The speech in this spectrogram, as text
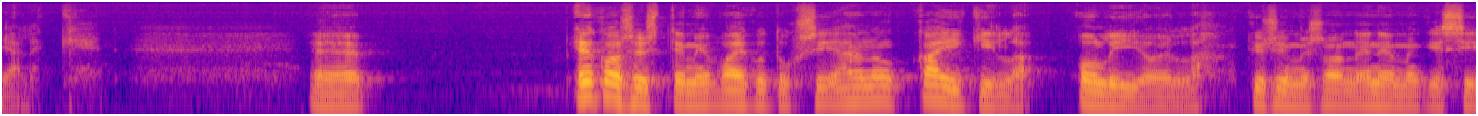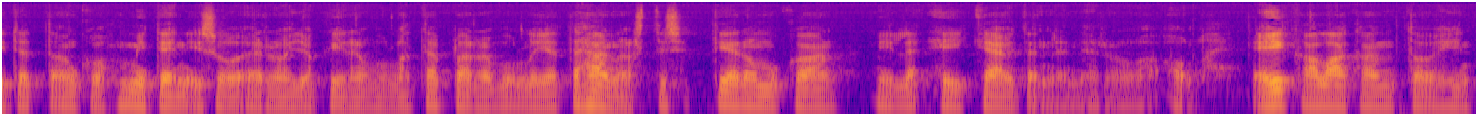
jälkeen. Ekosysteemin vaikutuksiahan on kaikilla olioilla. Kysymys on enemmänkin siitä, että onko miten iso ero jokiravulla, täpläravulla, ja tähän asti se tiedon mukaan niillä ei käytännön eroa ole. Ei kalakantoihin.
